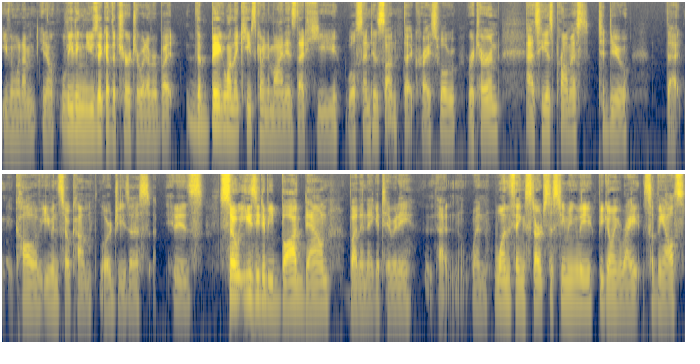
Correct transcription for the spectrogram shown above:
even when I'm, you know, leading music at the church or whatever. But the big one that keeps coming to mind is that he will send his son, that Christ will return as he has promised to do that call of even so come, Lord Jesus. It is so easy to be bogged down by the negativity that when one thing starts to seemingly be going right, something else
